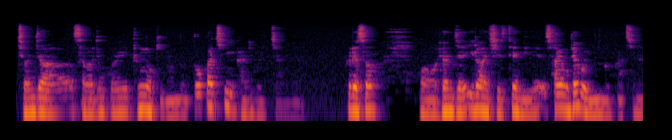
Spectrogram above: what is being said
전자생활증권의 등록 기관도 똑같이 가지고 있지 않냐. 그래서 어, 현재 이러한 시스템이 사용되고 있는 것 같지는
